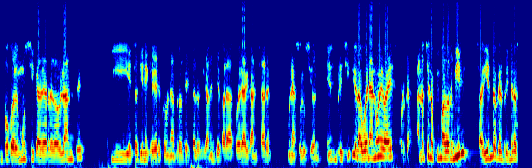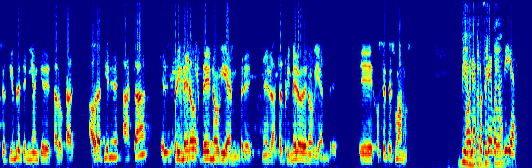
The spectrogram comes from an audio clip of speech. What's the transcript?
un poco de música de redoblantes, y esto tiene que ver con una protesta, lógicamente, para poder alcanzar una solución. En principio la buena nueva es, porque anoche nos fuimos a dormir sabiendo que el primero de septiembre tenían que desalojar. Ahora tienen hasta el primero de noviembre, eh, hasta el primero de noviembre. Eh, José, te sumamos. Bien, Hola, perfecto. José, buenos días.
